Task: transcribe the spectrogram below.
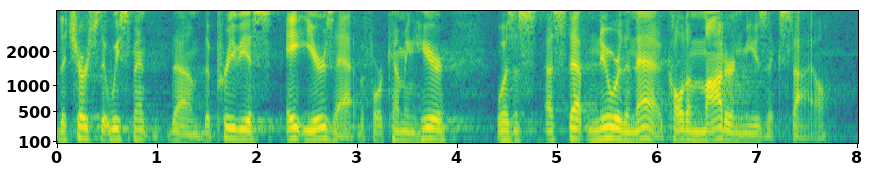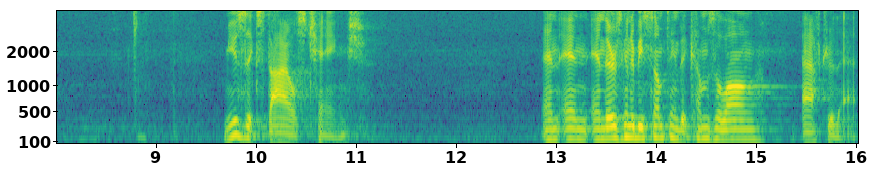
the church that we spent um, the previous eight years at before coming here was a, a step newer than that, called a modern music style. Music styles change. And, and, and there's going to be something that comes along after that.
